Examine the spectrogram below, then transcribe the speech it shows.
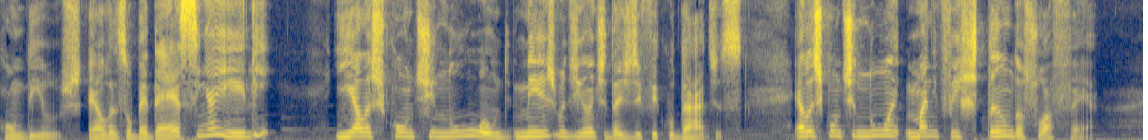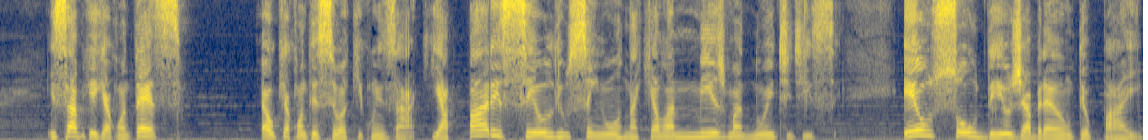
com Deus. Elas obedecem a Ele e elas continuam, mesmo diante das dificuldades, elas continuam manifestando a sua fé. E sabe o que, que acontece? É o que aconteceu aqui com Isaac. E apareceu-lhe o Senhor naquela mesma noite e disse: Eu sou o Deus de Abraão, teu pai.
